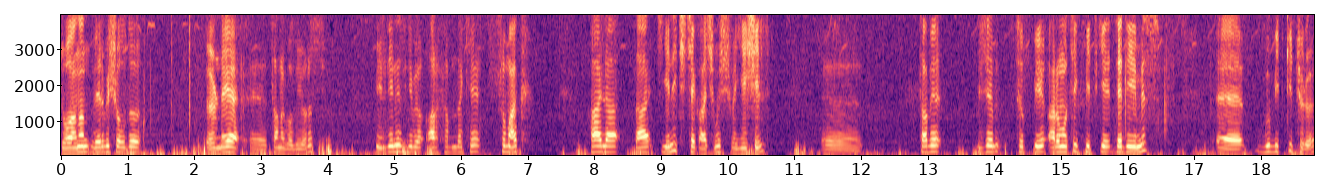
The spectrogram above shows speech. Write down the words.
doğanın vermiş olduğu örneğe e, tanık oluyoruz. Bildiğiniz gibi arkamdaki sumak hala daha yeni çiçek açmış ve yeşil. Ee, Tabi bizim tıbbi aromatik bitki dediğimiz e, bu bitki türü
